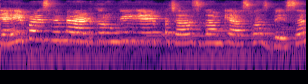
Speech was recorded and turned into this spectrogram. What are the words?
यहीं पर इसमें मैं ऐड करूँगी ये 50 ग्राम के आसपास बेसन।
